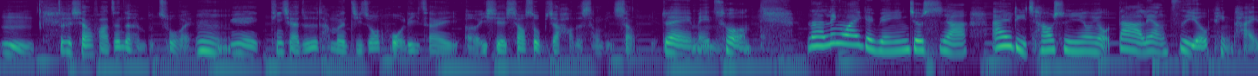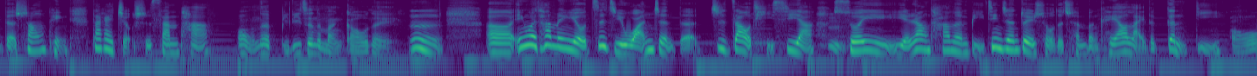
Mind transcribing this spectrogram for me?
嗯，这个想法真的很不错哎。嗯，因为听起来就是他们集中火力在呃一些销售比较好的商品上面。对，没错。嗯。那另外一个原因就是啊，艾迪超市拥有大量自有品牌的商品，大概九十三趴。哦，那比例真的蛮高的哎。嗯，呃，因为他们有自己完整的制造体系啊，嗯，所以也让他们比竞争对手的成本可以要来得更低。哦。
